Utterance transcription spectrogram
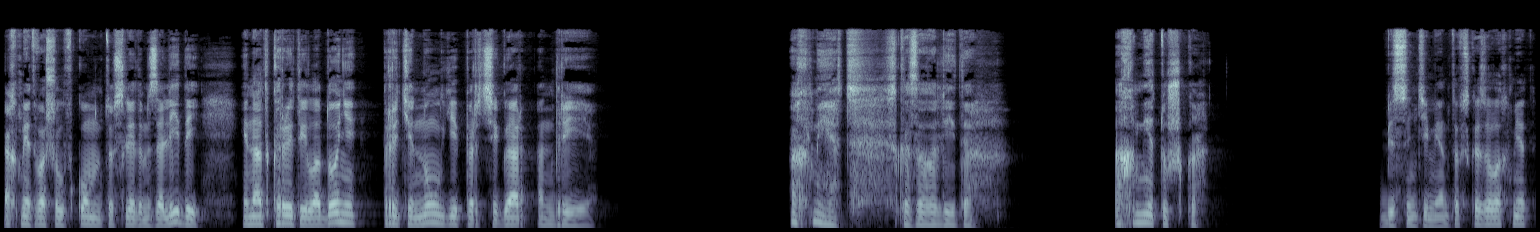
Ахмед вошел в комнату следом за Лидой и на открытой ладони протянул ей портсигар Андрея. «Ахмед», — сказала Лида, — «Ахметушка». «Без сантиментов», — сказал Ахмед.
